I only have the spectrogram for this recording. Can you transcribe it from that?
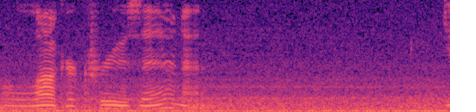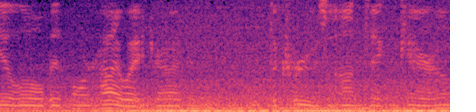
We'll lock our cruise in and get a little bit more highway driving with the cruise on taken care of.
